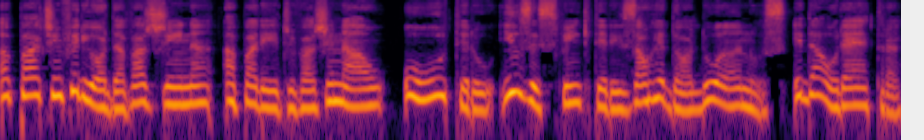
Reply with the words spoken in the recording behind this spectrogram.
A parte inferior da vagina, a parede vaginal, o útero e os esfíncteres ao redor do ânus e da uretra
